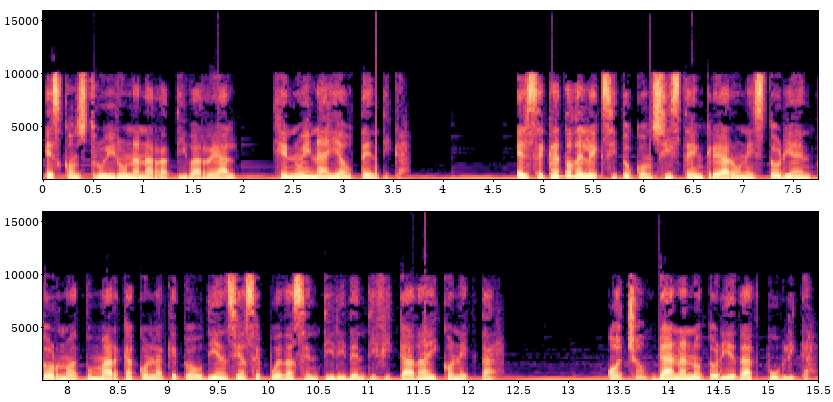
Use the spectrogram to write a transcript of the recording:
es construir una narrativa real, genuina y auténtica. El secreto del éxito consiste en crear una historia en torno a tu marca con la que tu audiencia se pueda sentir identificada y conectar. 8. Gana notoriedad pública.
